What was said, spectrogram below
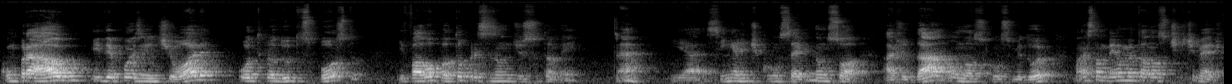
comprar algo e depois a gente olha outro produto exposto e fala, opa, eu estou precisando disso também. Né? E assim a gente consegue não só ajudar o nosso consumidor, mas também aumentar o nosso ticket médio.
